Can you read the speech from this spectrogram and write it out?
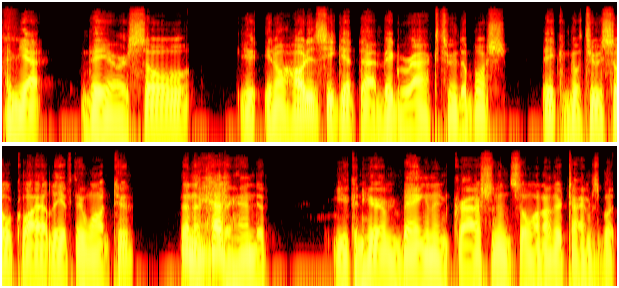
and yet they are so. You, you know, how does He get that big rack through the bush? They can go through so quietly if they want to. Then on the other hand, if you can hear them banging and crashing and so on other times, but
